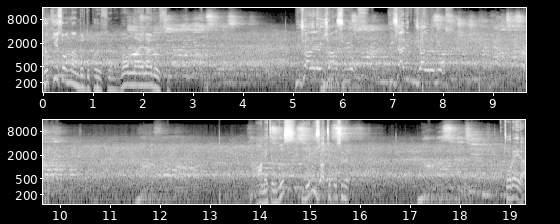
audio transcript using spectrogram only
Çok iyi sonlandırdı pozisyonu. Vallahi helal olsun. Mücadele heyecanı sürüyor. Güzel bir mücadele oluyor. Ahmet Yıldız geri uzattı pasını. Torreira.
